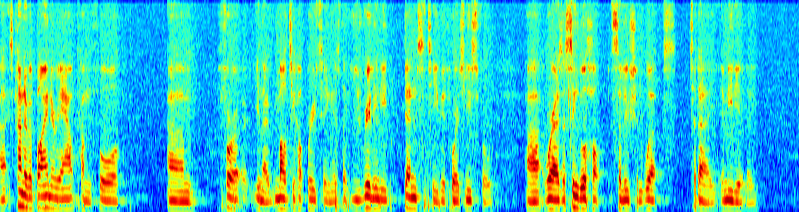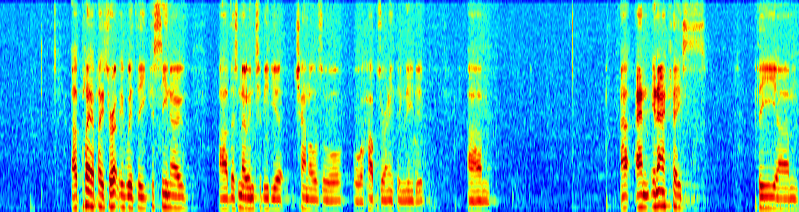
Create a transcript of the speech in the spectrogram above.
uh, it's kind of a binary outcome for, um, for you know, multi-hop routing is that you really need density before it's useful, uh, whereas a single hop solution works today immediately. A player plays directly with the casino. Uh, there's no intermediate channels or, or hubs or anything needed. Um, uh, and in our case, the, um,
